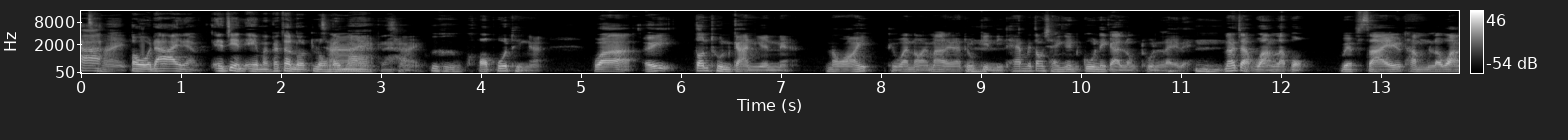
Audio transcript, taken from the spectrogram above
ถ้าใช่โตได้เนี่ยเอเจนเอมันก็จะลดลงได้มากนะครับใช่ก็คือพอพูดถึงอะว่า เอ้ย ต้นทุนการเงินเนี่ย น้อยถือว่าน้อยมากเลยนะธุรกิจนี้แทบไม่ต้องใช้เงินกู้ในการลงทุนอะไรเลยอืมนอกจากวางระบบเว็บไซต์ทำระวาง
